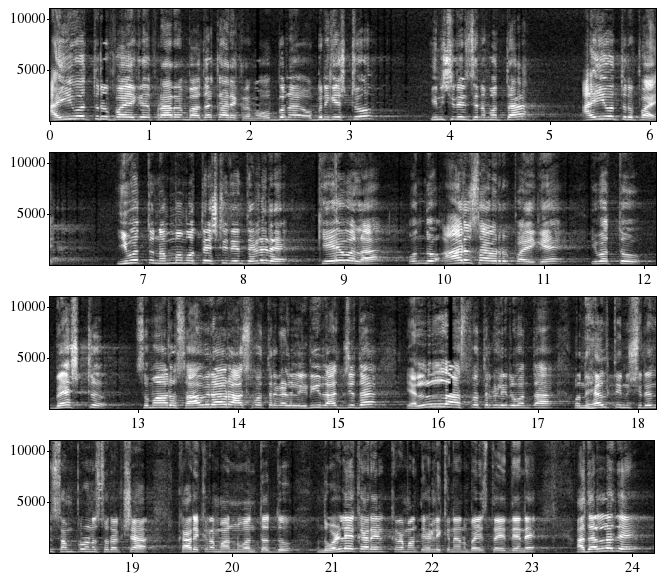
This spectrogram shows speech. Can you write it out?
ಐವತ್ತು ರೂಪಾಯಿಗೆ ಪ್ರಾರಂಭ ಆದ ಕಾರ್ಯಕ್ರಮ. ಒಬ್ಬನ, ಒಬ್ಬನಿಗೆ ಎಷ್ಟು? ಇನ್ಶೂರೆನ್ಸಿನ ಮೊತ್ತ ಐವತ್ತು ರೂಪಾಯಿ. ಇವತ್ತು ನಮ್ಮ ಮೊತ್ತ ಎಷ್ಟಿದೆ ಅಂತ ಹೇಳಿದರೆ ಕೇವಲ ಒಂದು ಆರು ಸಾವಿರ ರೂಪಾಯಿಗೆ ಇವತ್ತು ಬೆಸ್ಟ್ ಸುಮಾರು ಸಾವಿರಾರು ಆಸ್ಪತ್ರೆಗಳಲ್ಲಿ ಇಡೀ ರಾಜ್ಯದ ಎಲ್ಲ ಆಸ್ಪತ್ರೆಗಳಿರುವಂತಹ ಒಂದು ಹೆಲ್ತ್ ಇನ್ಶೂರೆನ್ಸ್ ಸಂಪೂರ್ಣ ಸುರಕ್ಷಾ ಕಾರ್ಯಕ್ರಮ ಅನ್ನುವಂಥದ್ದು ಒಂದು ಒಳ್ಳೆಯ ಕಾರ್ಯಕ್ರಮ ಅಂತ ಹೇಳಲಿಕ್ಕೆ ನಾನು ಬಯಸ್ತಾ ಇದ್ದೇನೆ. ಅದಲ್ಲದೆ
